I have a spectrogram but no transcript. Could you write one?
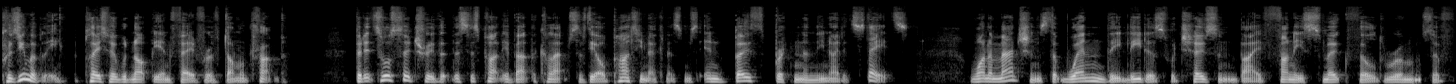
presumably Plato would not be in favor of Donald Trump. But it's also true that this is partly about the collapse of the old party mechanisms in both Britain and the United States. One imagines that when the leaders were chosen by funny smoke filled rooms of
